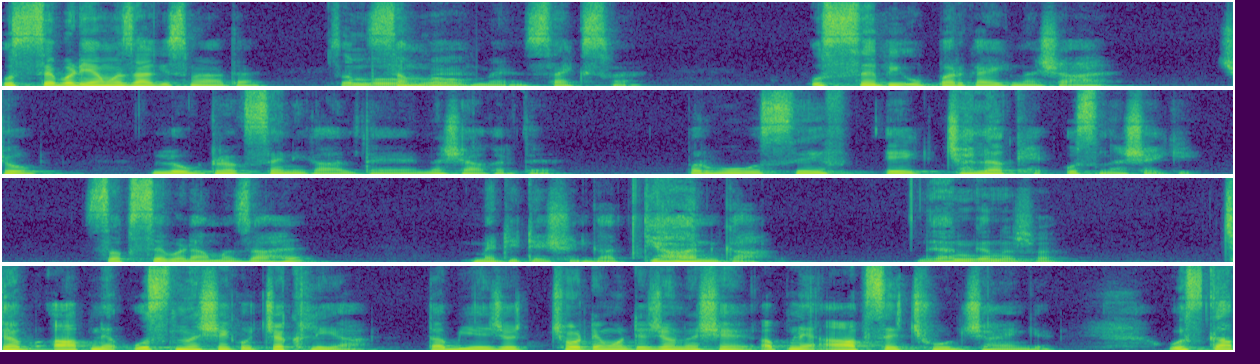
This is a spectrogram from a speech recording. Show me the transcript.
उससे बढ़िया मज़ा किसमें आता है? संभोग में। सेक्स में। उससे भी ऊपर का एक नशा है जो लोग ड्रग्स से निकालते हैं नशा करते हैं। पर वो सिर्फ़ एक झलक है उस नशे की। सबसे बड़ा मज़ा है मेडिटेशन का ध्यान का। ध्यान का नशा। जब आपने उस नशे को चख लिया तब ये जो छोटे मोटे जो नशे हैं अपने आप से छूट जाएँगे। उसका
